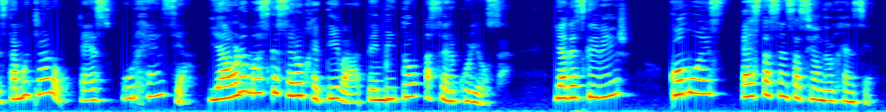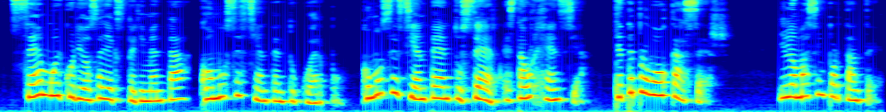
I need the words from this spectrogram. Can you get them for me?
Está muy claro, es urgencia. Y ahora más que ser objetiva, te invito a ser curiosa y a describir cómo es esta sensación de urgencia. Sé muy curiosa y experimenta cómo se siente en tu cuerpo, cómo se siente en tu ser esta urgencia, qué te provoca hacer. Y lo más importante,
